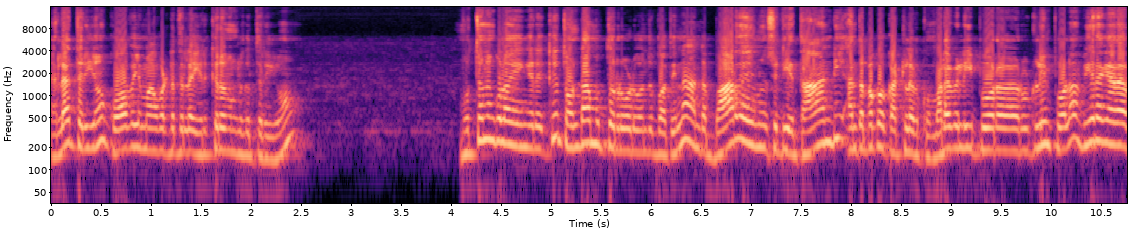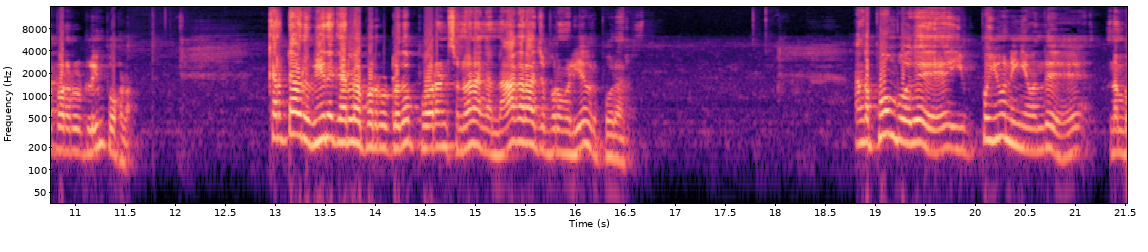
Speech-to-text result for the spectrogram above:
நல்லா தெரியும். கோவை மாவட்டத்தில் இருக்கிறவங்களுக்கு தெரியும். முத்தனங்குளம் தொண்டாமுத்தூர் ரோடு வந்து பார்த்திங்கன்னா அந்த பாரத யூனிவர்சிட்டியை தாண்டி அந்த பக்கம் கட்டில் இருக்கும். வடவெளி போகிற ரூட்லேயும் போகலாம் வீரகேரா போகிற ரூட்லேயும் போகலாம். கரெக்டாக அவர் வீரகேரளா போகிற ரூட்டில் தான் போகிறேன்னு சொன்னார். அங்கே நாகராஜபுரம் வழியாக அவர் போகிறார் அங்கே போகும்போது இப்போயும் நீங்கள் வந்து நம்ம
